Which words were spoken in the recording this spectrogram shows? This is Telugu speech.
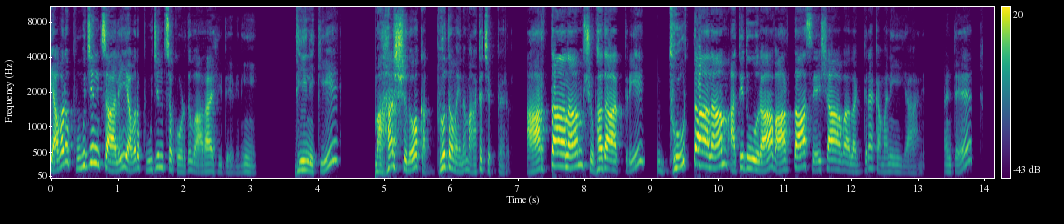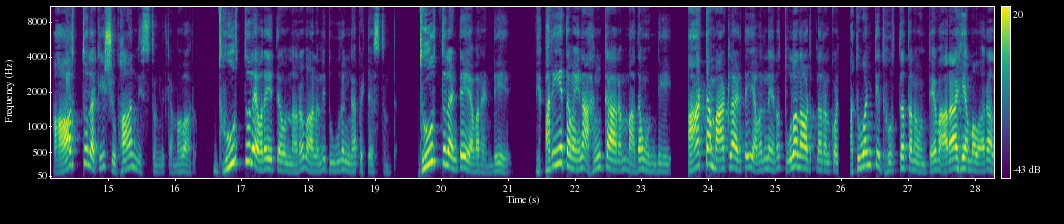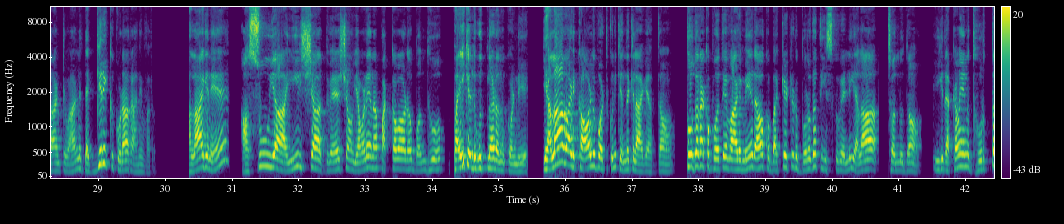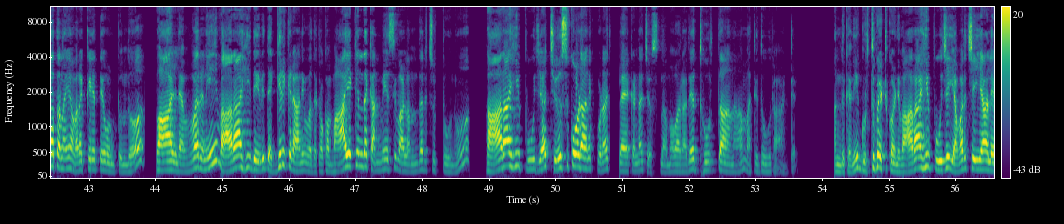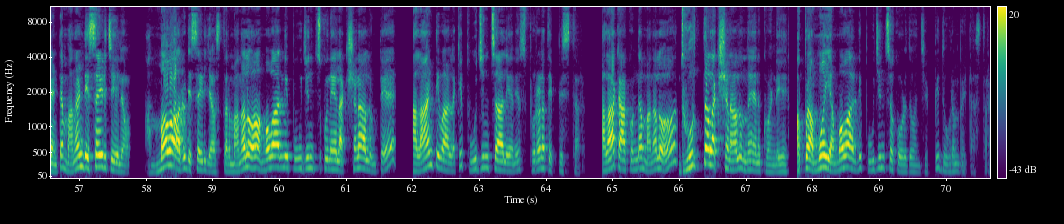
ఎవరు పూజించాలి ఎవరు పూజించకూడదు వారాహిదేవిని. దీనికి మహర్షులు ఒక అద్భుతమైన మాట చెప్పారు. ఆర్తానాం శుభదాత్రి ధూర్తానాం అతిదూర వార్తా శేషావలగ్న కమనీయ అని అంటే ఆర్తులకి శుభాన్నిస్తుంది అమ్మవారు ధూర్తులు ఎవరైతే ఉన్నారో వాళ్ళని దూరంగా పెట్టేస్తుంటారు. ధూర్తులంటే ఎవరండి? విపరీతమైన అహంకారం మదం ఉండి మాట మాట్లాడితే ఎవరినైనా తూలనాడుతున్నారు అనుకోండి అటువంటి ధూర్తతనం ఉంటే వారాహి అమ్మవారు అలాంటి వాళ్ళని దగ్గరికి కూడా రానివ్వరు. అలాగనే అసూయ ఈర్ష్య ద్వేషం ఎవడైనా పక్కవాడో బంధువు పైకి ఎదుగుతున్నాడు అనుకోండి ఎలా వాడి కాళ్ళు పట్టుకుని కిందకి లాగేద్దాం? కుదరకపోతే వాడి మీద ఒక బకెట్టుడు బురద తీసుకువెళ్ళి ఎలా చల్లుదాం? ఈ రకమైన ధూర్తతనం ఎవరికైతే ఉంటుందో వాళ్ళెవ్వరిని వారాహిదేవి దగ్గరికి రానివ్వదట. ఒక మాయ కింద కమ్మేసి వాళ్ళందరి చుట్టూను వారాహి పూజ చేసుకోవడానికి కూడా లేకుండా చేస్తుంది అమ్మవారు. అదే ధూర్తాన మతి దూర అంటే. అందుకని గుర్తుపెట్టుకోండి వారాహి పూజ ఎవరు చేయాలి అంటే మనం డిసైడ్ చేయలేం. అమ్మవారు డిసైడ్ చేస్తారు. మనలో అమ్మవారిని పూజించుకునే లక్షణాలు ఉంటే అలాంటి వాళ్ళకి పూజించాలి అనే స్ఫురణ తెప్పిస్తారు. అలా కాకుండా మనలో ధూర్త లక్షణాలు ఉన్నాయనుకోండి అప్పుడు అమ్మో ఈ అమ్మవారిని పూజించకూడదు అని చెప్పి దూరం పెట్టేస్తారు.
